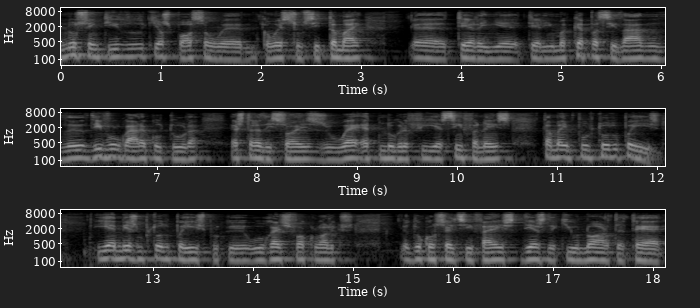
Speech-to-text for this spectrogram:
no sentido de que eles possam, com esse subsídio também, eh, terem, eh, terem uma capacidade de divulgar a cultura, as tradições, a etnografia sinfanense também por todo o país. E é mesmo por todo o país, porque os ranchos folclóricos do Conselho de Sinfãs, desde aqui o norte até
